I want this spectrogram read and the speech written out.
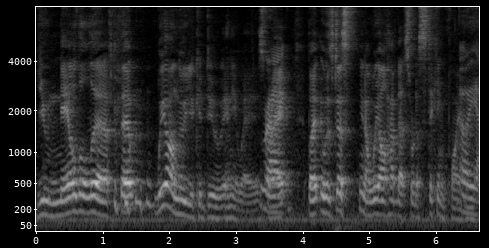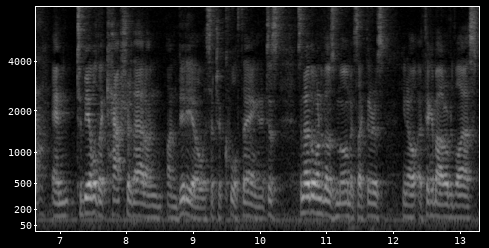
you nail the lift that we all knew you could do anyways right. Right. but it was just you know we all have that sort of sticking point Oh, yeah. and to be able to capture that on, on video was such a cool thing and it just it's another one of those moments like there's you know i think about over the last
